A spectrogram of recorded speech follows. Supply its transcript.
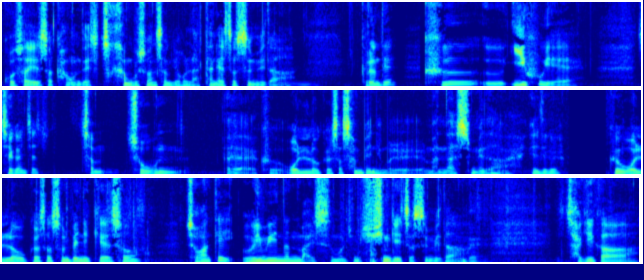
고사에서 강원도에서 참 우수한 성적을 나타냈었습니다. 음. 그런데 그 이후에 제가 이제 참 좋은 에, 그 원로 교사 선배님을 만났습니다. 이제 그, 그 원로 교사 선배님께서 저한테 의미 있는 말씀을 좀 주신 게 있었습니다. 네. 자기가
